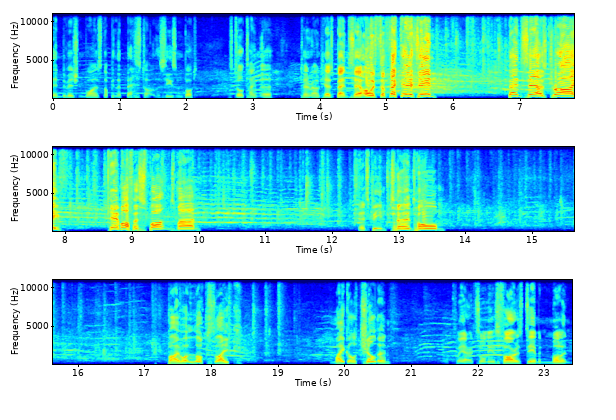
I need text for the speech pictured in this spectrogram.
in Division 1. It's not been the best start of the season, but still time to turn around. Here's Ben Sayer. Oh, it's deflected, it's in! Ben Sayer's drive came off a Spartans man. It's been turned home by what looks like Michael Chilton. Clear, it's only as far as Damon Mullen.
